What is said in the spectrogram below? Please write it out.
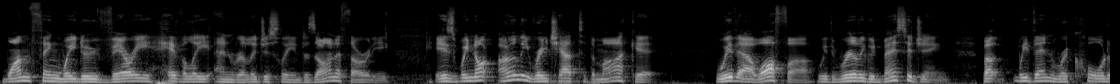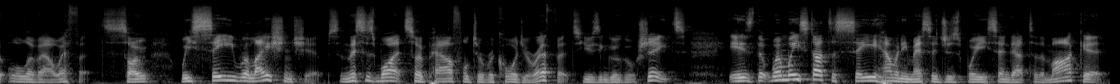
one thing we do very heavily and religiously in Design Authority is we not only reach out to the market with our offer with really good messaging, but we then record all of our efforts. So we see relationships, and this is why it's so powerful to record your efforts using Google Sheets. Is that when we start to see how many messages we send out to the market,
